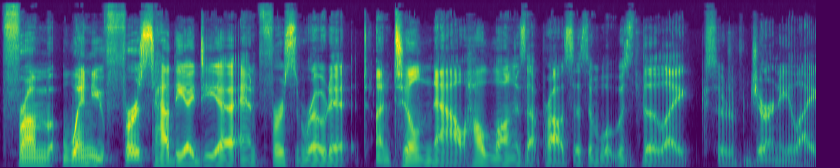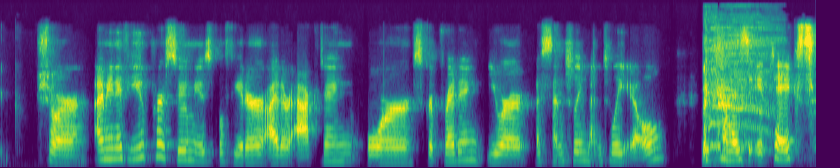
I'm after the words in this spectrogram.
from when you first had the idea and first wrote it until now, how long is that process and what was the like sort of journey like? Sure. I mean, if you pursue musical theater, either acting or script writing, you are essentially mentally ill because it takes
